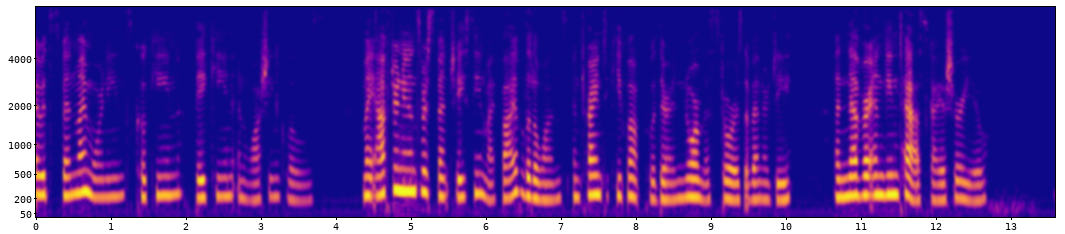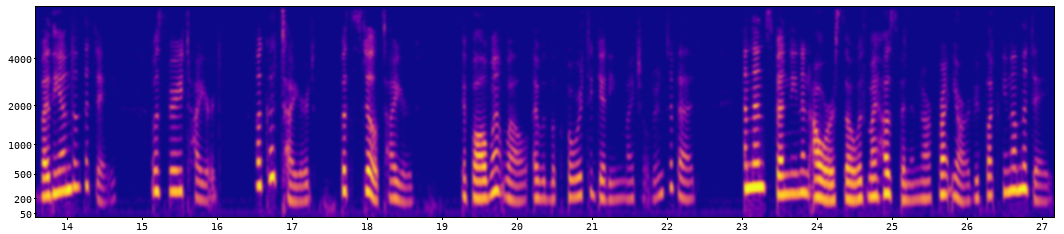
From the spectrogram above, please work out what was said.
I would spend my mornings cooking, baking, and washing clothes. My afternoons were spent chasing my five little ones and trying to keep up with their enormous stores of energy. A never ending task, I assure you. By the end of the day, I was very tired. A good tired, but still tired. If all went well, I would look forward to getting my children to bed and then spending an hour or so with my husband in our front yard reflecting on the day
